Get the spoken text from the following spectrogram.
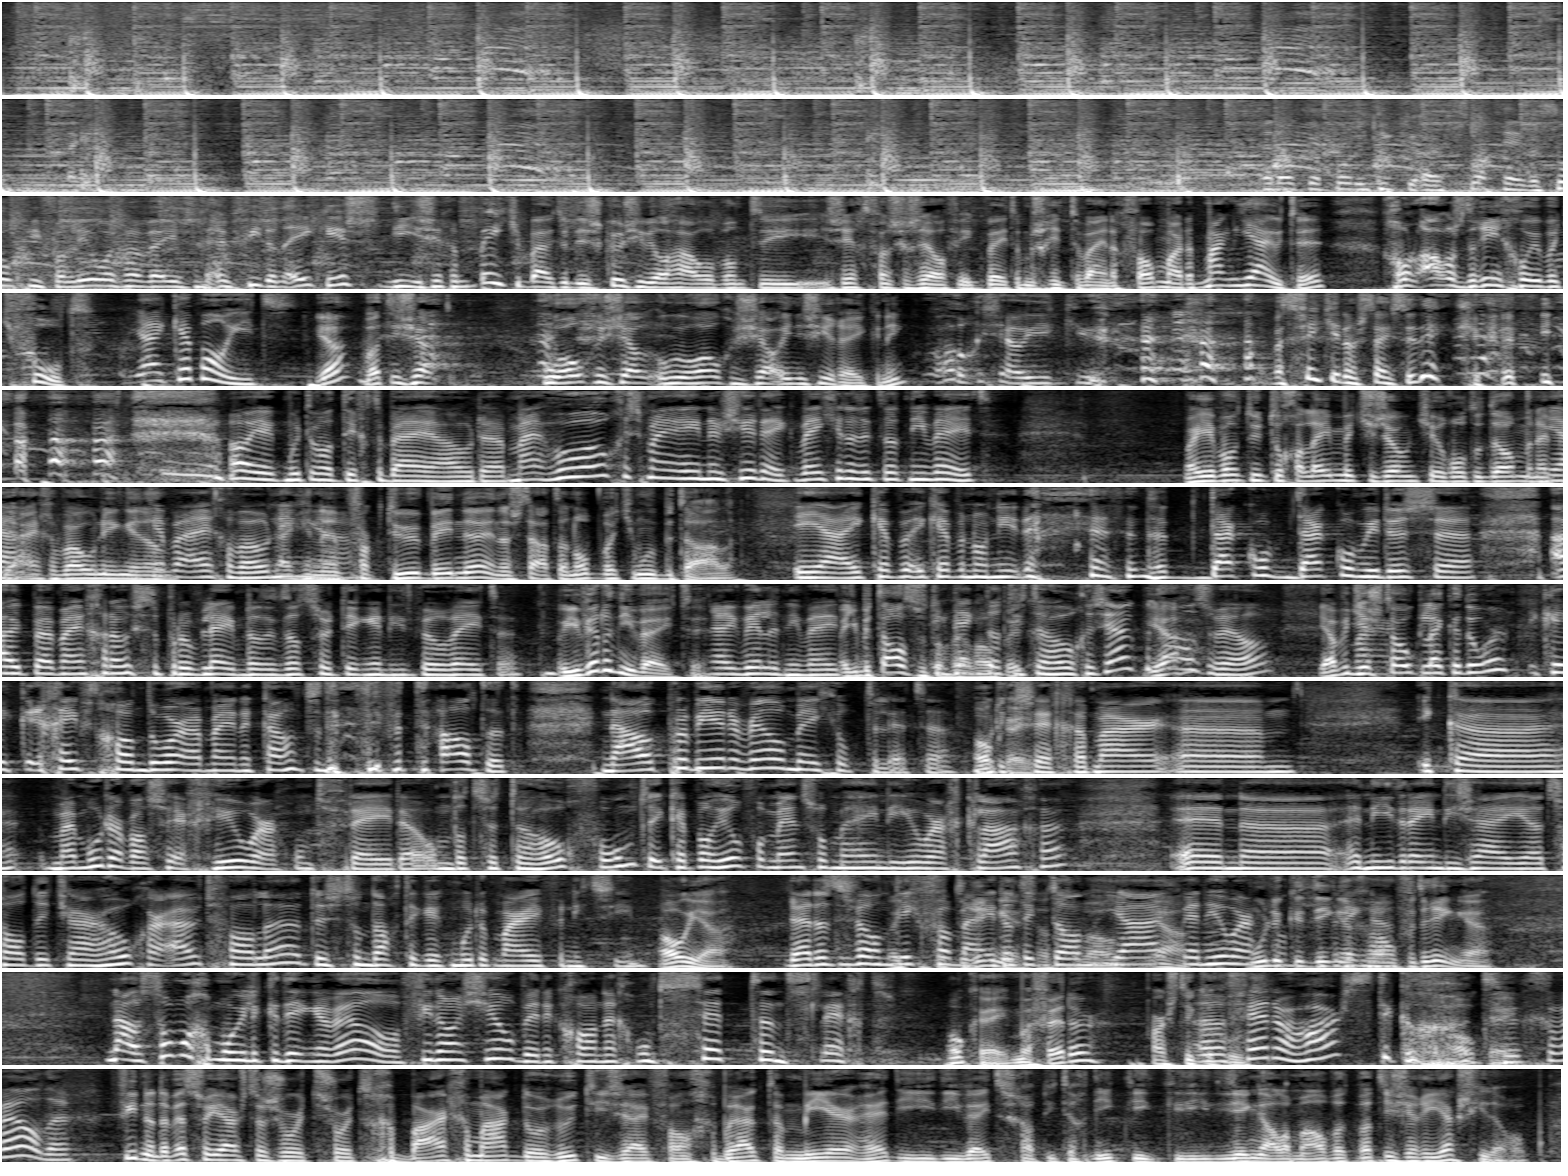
Politiek eh, verslaggever Sophie van Leeuwen is aanwezig. En Fidan Ekis, die zich een beetje buiten discussie wil houden. Want die zegt van zichzelf, ik weet er misschien te weinig van. Maar dat maakt niet uit, hè. Gewoon alles erin gooien wat je voelt. Ja, ik heb al iets. Ja? Wat is jouw, hoe, hoog is jouw, hoe hoog is jouw energierekening? Hoe hoog is jouw IQ? Wat zit je nou steeds te denken? Oh ja, ik moet er wat dichterbij houden. Maar hoe hoog is mijn energierekening? Weet je dat ik dat niet weet? Maar je woont nu toch alleen met je zoontje in Rotterdam... en heb je eigen woning en Ik dan heb een eigen woning, krijg je een factuur binnen... en dan staat dan op wat je moet betalen. Ja, ik heb, ik heb het nog niet. daar, kom, daar kom je dus eh, uit bij mijn grootste probleem. Dat ik dat soort dingen niet wil weten. Maar je wil het niet weten. Ja, ik wil het niet weten. Maar je betaalt ze toch ik denk wel, dat hoop die ik? te hoog is. Ja, ik betaal Ja? ze wel. Ja, want je stookt lekker door? Ik, ik geef het gewoon door aan mijn accountant. Die betaalt het. Nou, ik probeer er wel een beetje op te letten, moet ik zeggen. Maar ehm, ik, eh, mijn moeder was echt heel erg ontevreden. Omdat ze het te hoog vond. Ik heb wel heel veel mensen om me heen die heel erg klagen. En, eh, en iedereen die zei, eh, het zal dit jaar hoger uitvallen. Dus toen dacht ik, ik moet het maar even niet zien. Oh ja. Ja, dat is wel een Dat dik van mij. Dat ik dan, gewoon. ja, ik ben heel erg Moeilijke dingen gewoon verdringen. Nou, sommige moeilijke dingen wel. Financieel ben ik gewoon echt ontzettend slecht. Oké, maar verder? Hartstikke Eh, goed. verder hartstikke goed. Geweldig. Fina, er werd zojuist een soort, soort gebaar gemaakt door Ruud. Die zei van gebruik dan meer hè, die, die wetenschap, die techniek, die, die, die dingen allemaal. Wat, wat is je reactie daarop?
